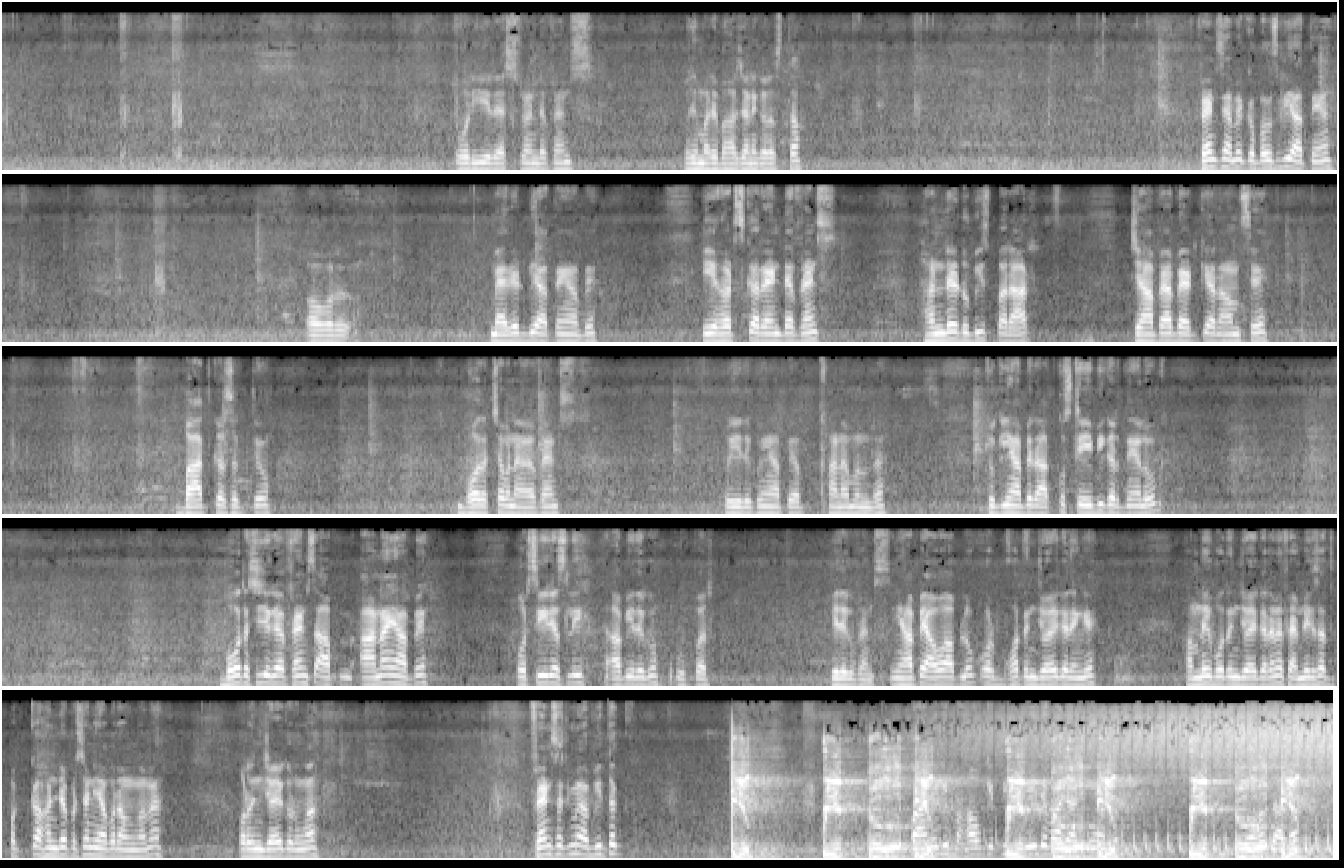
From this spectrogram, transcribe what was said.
और ये रेस्टोरेंट है फ्रेंड्स और हमारे बाहर जाने का रास्ता। फ्रेंड्स यहाँ पे कपल्स भी आते हैं। और मैरिड भी आते हैं यहाँ पे। ये हर्ट्स का रेंट है friends hundred rupees per hour जहाँ पे आप बैठ के आराम से बात कर सकते हो। बहुत अच्छा बनाया है फ्रेंड्स तो ये देखो यहाँ पे अब खाना बन रहा है। क्योंकि यहाँ पे रात को स्टे भी करते हैं लोग। बहुत अच्छी जगह है फ्रेंड्स आप आना है यहाँ पे। और सीरियसली आप ये देखो, ऊपर। ये देखो फ्रेंड्स यहाँ पे आओ आप लोग और बहुत इन्जॉय करेंगे। हमने भी बहुत इन्जॉय करा, मैं फैमिली के साथ पक्का हंड्रेड परसेंट यहाँ पर आऊँगा मैं और इन्जॉय करूँगा। फ्रेंड्स सच में अभी तक पानी के बहाव कितनी तेज आवाज़ आ रही है बहुत ज़्यादा।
